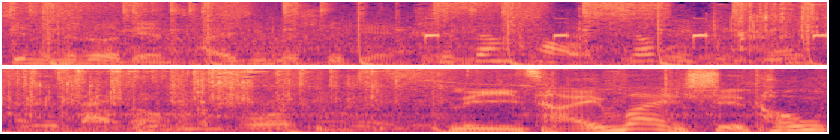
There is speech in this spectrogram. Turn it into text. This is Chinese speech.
新闻的热点，财经的试点。十三号，消费品公司百联控股理财万事通。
